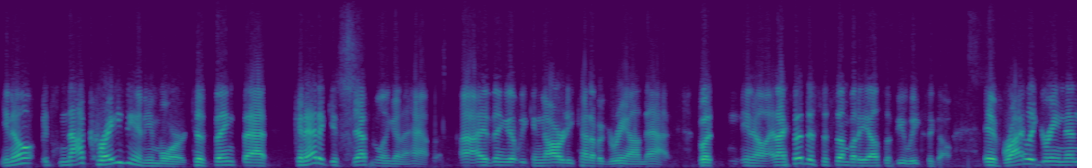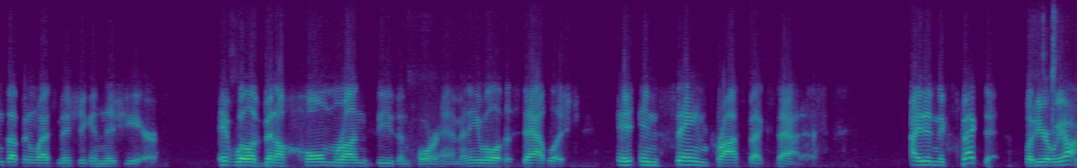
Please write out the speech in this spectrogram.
you know, it's not crazy anymore to think that Connecticut's definitely going to happen. I think that we can already kind of agree on that. But, you know, and I said this to somebody else a few weeks ago. If Riley Greene ends up in West Michigan this year, it will have been a home run season for him, and he will have established insane prospect status. I didn't expect it, but here we are.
